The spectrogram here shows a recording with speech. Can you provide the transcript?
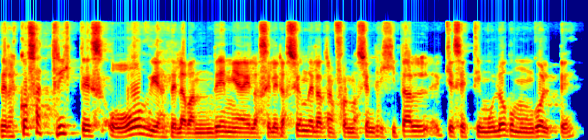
De las cosas tristes o obvias de la pandemia y la aceleración de la transformación digital que se estimuló como un golpe,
